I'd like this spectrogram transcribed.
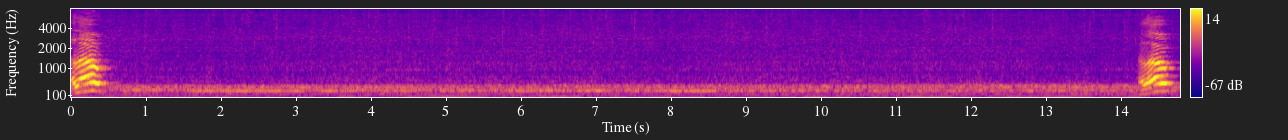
Hello? Hello?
